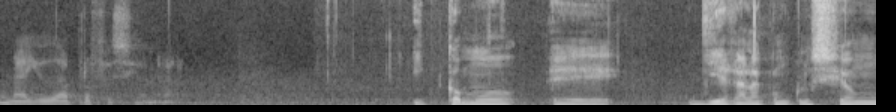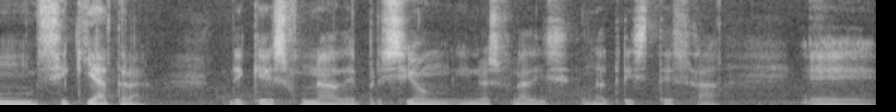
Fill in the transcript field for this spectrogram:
una ayuda profesional y cómo eh, llega a la conclusión un psiquiatra de que es una depresión y no es una, una tristeza eh,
